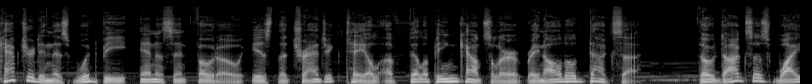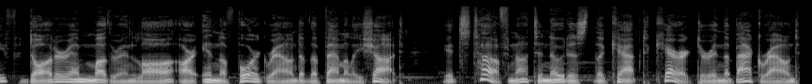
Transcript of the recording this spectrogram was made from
Captured in this would-be innocent photo is the tragic tale of Philippine counselor Reynaldo Dagsa. Though Daxa's wife, daughter, and mother-in-law are in the foreground of the family shot, it's tough not to notice the capped character in the background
